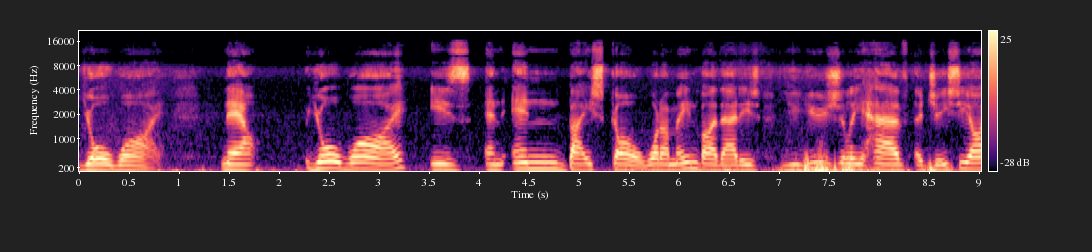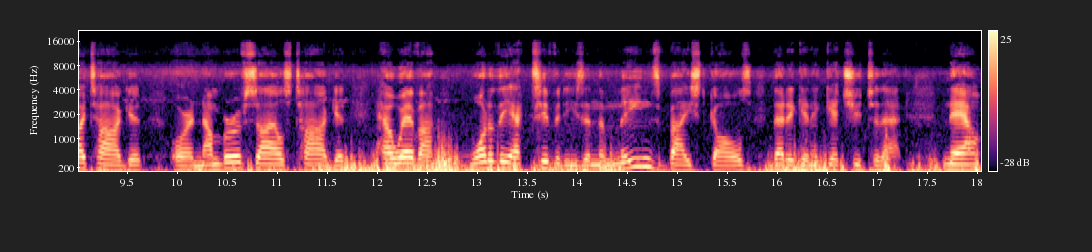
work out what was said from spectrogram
your why. Now, your why is an end based goal. What I mean by that is you usually have a GCI target or a number of sales target. However, what are the activities and the means based goals that are going to get you to that? Now,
